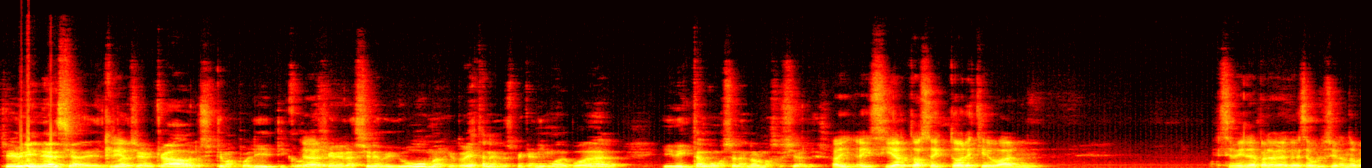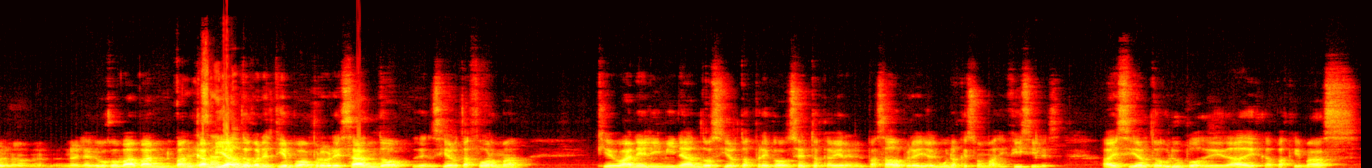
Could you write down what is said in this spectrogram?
Sí, hay una inercia del Creo. patriarcado, los sistemas políticos, Claro. las generaciones baby boomers que todavía están en los mecanismos de poder y dictan cómo son las normas sociales. Hay, hay ciertos sectores que van... Se me viene la palabra que es evolucionando, pero no, no- no es la que busco. Va- van, van cambiando con el tiempo, van progresando en cierta forma, que van eliminando ciertos preconceptos que habían en el pasado, pero hay algunos que son más difíciles. Hay ciertos grupos de edades capaz que más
